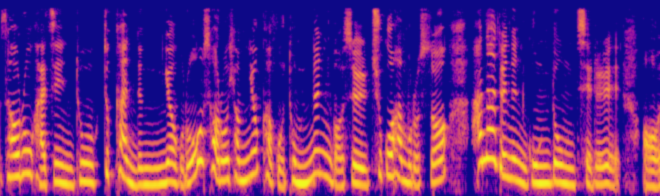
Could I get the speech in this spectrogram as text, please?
서로 가진 독특한 능력으로 서로 협력하고 돕는 것을 추구함으로써 하나 되는 공동체를 어, 어,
